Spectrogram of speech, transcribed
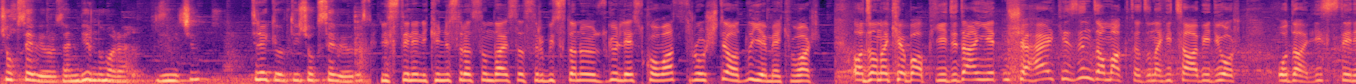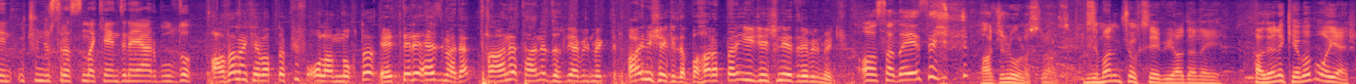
çok seviyoruz. Hani bir numara bizim için. Tire köfteyi çok seviyoruz. Listenin ikinci sırasındaysa Sırbistan'a özgü Leskovac Roşti adlı yemek var. Adana kebap 7'den 70'e herkesin damak tadına hitap ediyor. O da listenin üçüncü sırasında kendine yer buldu. Adana kebapta püf olan nokta etleri ezmeden tane tane zırhlayabilmektir. Aynı şekilde baharatları iyice içine yedirebilmek. Olsa da yesek. acılı olması lazım. Bizim hanım çok seviyor Adana'yı. Adana kebap o yer.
